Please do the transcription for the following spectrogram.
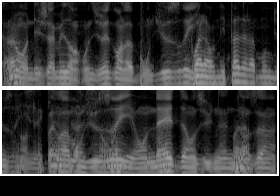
Ah non, on n'est jamais dans, on est jamais dans la bondieuserie. Voilà, on n'est pas dans la bondieuserie. On n'est pas dans la bondieuserie, on Ouais. est dans une, Voilà. dans, un,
